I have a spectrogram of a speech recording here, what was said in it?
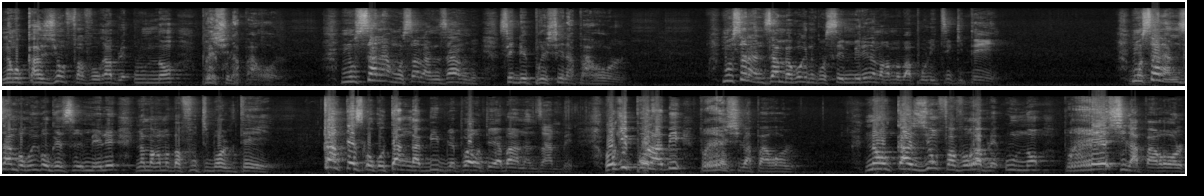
Na occasion favorable ou non prêche la parole. Mosala mosala nzambe c'est de prêcher la parole. Mosala nzambe akokende kosemele na makambo ya bapolitiki te. Mosala nzambe okoki kokesemele na makambo ya bafootball te quand est ce que okotanga bible mpo akoteya bana na nzambe? Okoki mpola bi prêche la parole. Na occasion favorable ou non prêche la parole.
